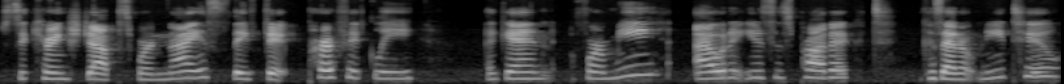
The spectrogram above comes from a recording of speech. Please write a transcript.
Securing straps were nice. They fit perfectly. Again, for me, I wouldn't use this product because I don't need to.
